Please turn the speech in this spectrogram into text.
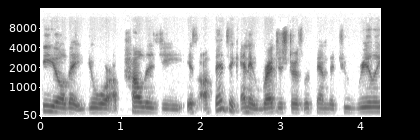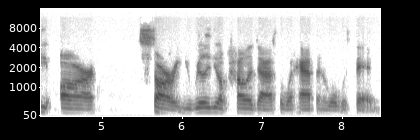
feel that your apology is authentic and it registers with them that you really are sorry. You really do apologize for what happened or what was said.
